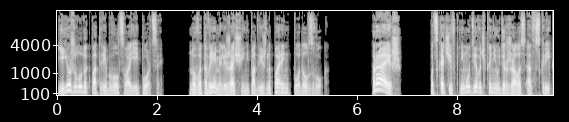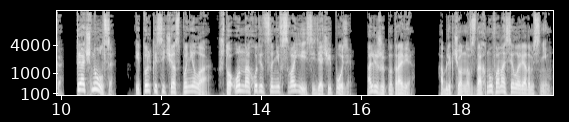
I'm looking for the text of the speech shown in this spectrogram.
ее желудок потребовал своей порции. Но в это время лежащий неподвижно парень подал звук. «Раиш!» Подскочив к нему, девочка не удержалась от вскрика. «Ты очнулся!» И только сейчас поняла, что он находится не в своей сидячей позе, а лежит на траве. Облегченно вздохнув, она села рядом с ним,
